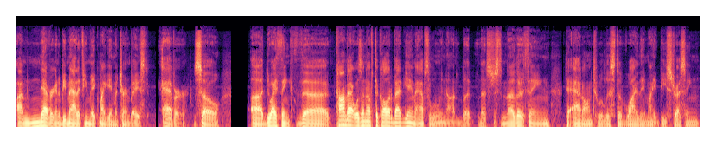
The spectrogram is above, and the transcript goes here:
I'm never going to be mad if you make my game a turn based ever. So, uh, do I think the combat was enough to call it a bad game? Absolutely not. But that's just another thing to add on to a list of why they might be stressing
